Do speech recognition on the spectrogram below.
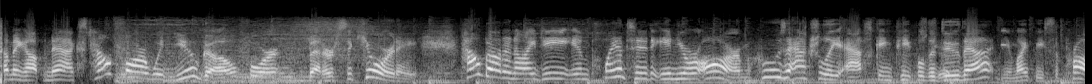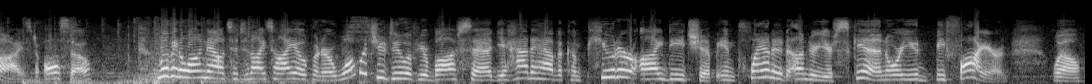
Coming up next, how far would you go for better security? How about an ID implanted in your arm? Who's actually asking people to do that? You might be surprised. Also, moving along now to tonight's eye opener, what would you do if your boss said you had to have a computer ID chip implanted under your skin or you'd be fired? Well,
